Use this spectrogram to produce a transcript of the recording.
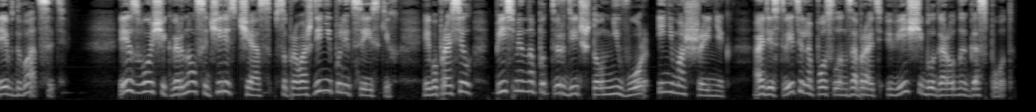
и в двадцать. Извозчик вернулся через час в сопровождении полицейских и попросил письменно подтвердить, что он не вор и не мошенник, а действительно послан забрать вещи благородных господ.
